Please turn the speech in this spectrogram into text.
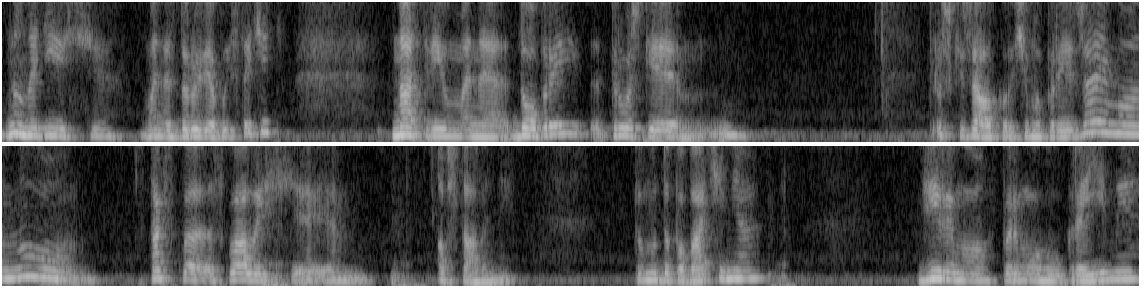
Ну, надіюсь, в мене здоров'я вистачить. Настрій у мене добрий, трошки, трошки жалко, що ми переїжджаємо. Ну, так склались е, ем, обставини. Тому до побачення. Віримо в перемогу України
